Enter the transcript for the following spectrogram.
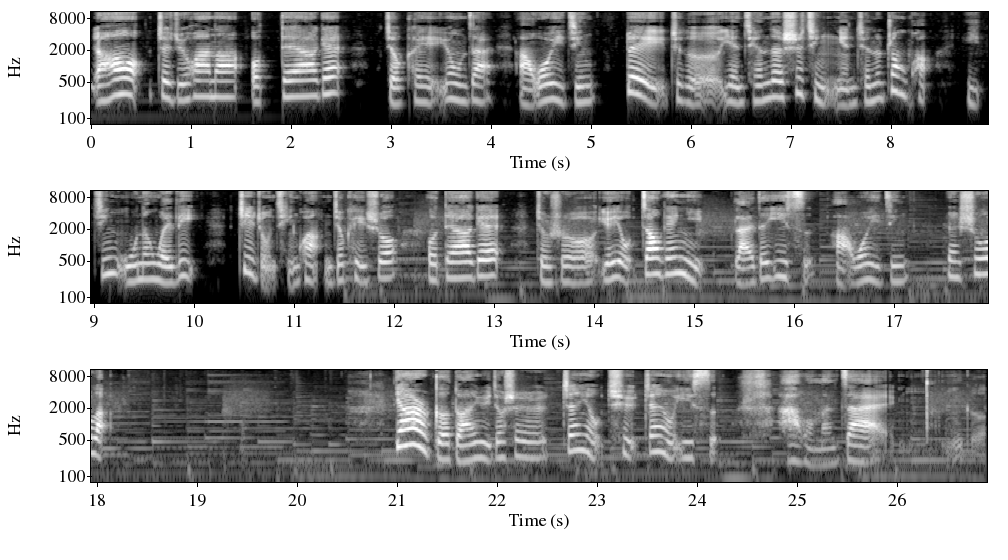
然后这句话呢，オ得あげ就可以用在啊，我已经对这个眼前的事情、眼前的状况已经无能为力这种情况，你就可以说オ得あげ，就说也有交给你来的意思啊，我已经认输了。第二个短语就是“真有趣，真有意思”，啊，我们在那个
